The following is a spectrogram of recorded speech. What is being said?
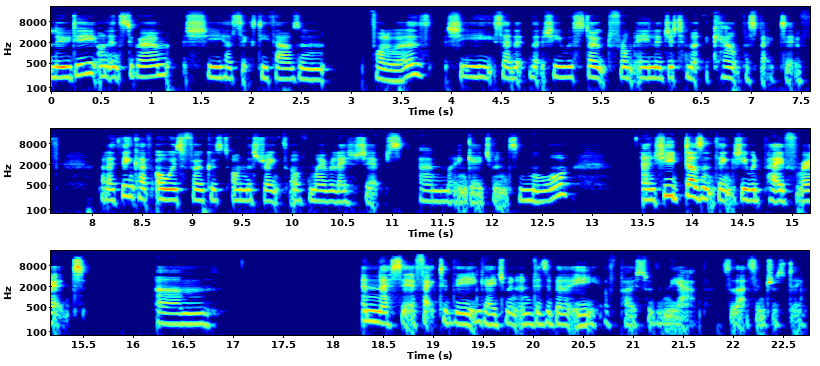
Ludie on Instagram. She has sixty thousand followers. She said that she was stoked from a legitimate account perspective, but I think I've always focused on the strength of my relationships and my engagements more. And she doesn't think she would pay for it, um, unless it affected the engagement and visibility of posts within the app. So that's interesting.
